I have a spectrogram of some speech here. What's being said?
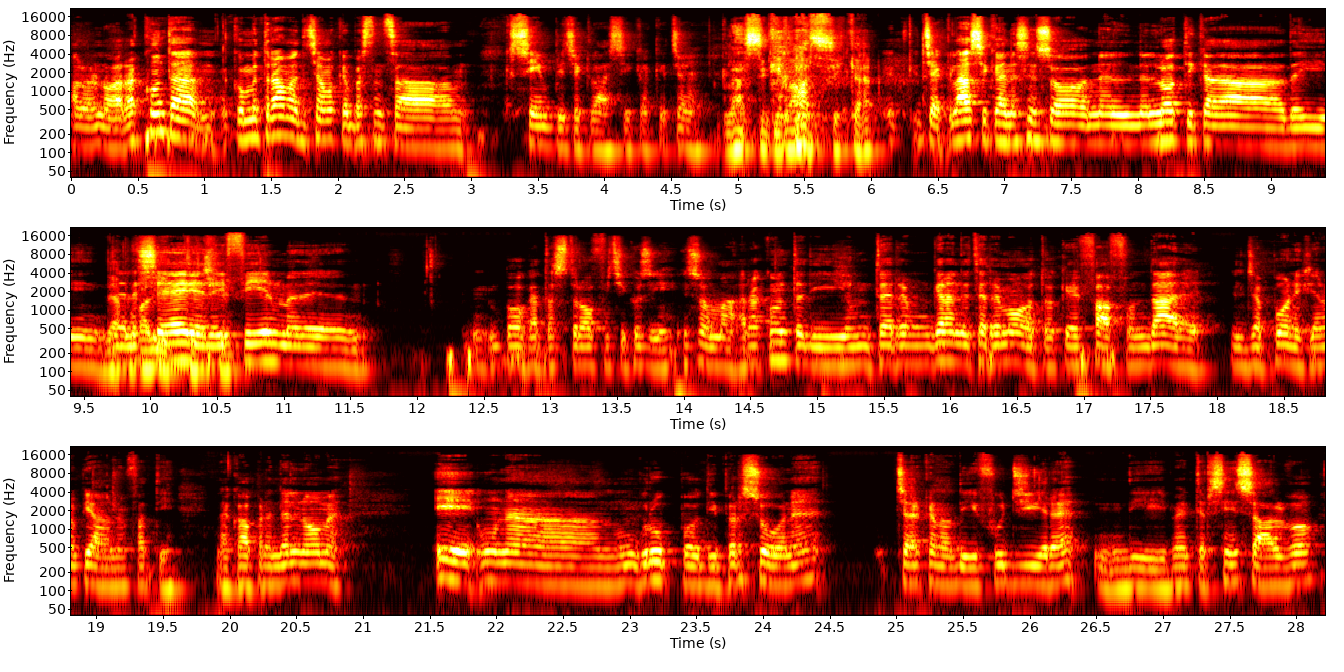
Allora, no, racconta come trama, diciamo che è abbastanza semplice, classica. Che cioè, Classica. Classica. cioè, classica nel senso, nel- nell'ottica dei- delle serie, dei film, de- un po' catastrofici così. Insomma, racconta di un, terre- un grande terremoto che fa affondare il Giappone piano piano, infatti da qua prende il nome, e una- un gruppo di persone cercano di fuggire, di mettersi in salvo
